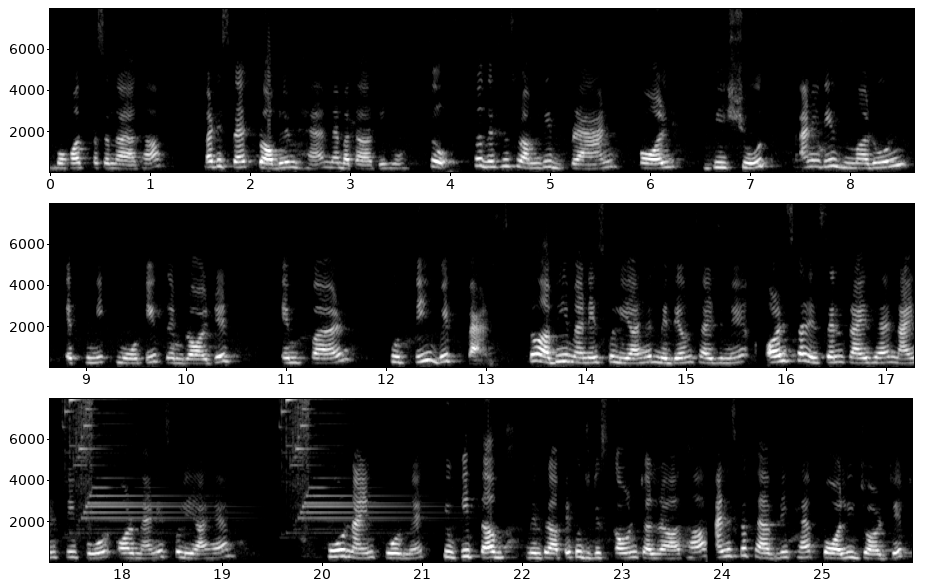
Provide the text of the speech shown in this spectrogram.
बहुत पसंद आया था। बट इसका एक प्रॉब्लम है, मैं बताती हूँ। So so this is from the brand called Vishudh and it is maroon ethnic motif embroidered empire kurti with pants तो अभी मैंने इसको लिया है मीडियम साइज़ में और इसका रिसेंट प्राइस है नाइन थ्री फोर और मैंने इसको लिया है फोर नाइन फोर में क्योंकि तब मिंत्रा पे कुछ डिस्काउंट चल रहा था। एंड इसका फैब्रिक है पॉली जॉर्जेट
